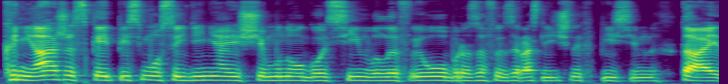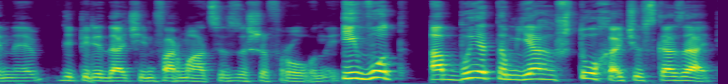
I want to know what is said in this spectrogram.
княжеское письмо, соединяющее много символов и образов из различных письменных, тайное для передачи информации зашифрованной. И вот об этом я что хочу сказать.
